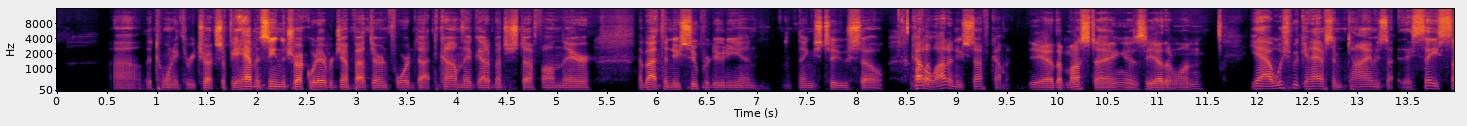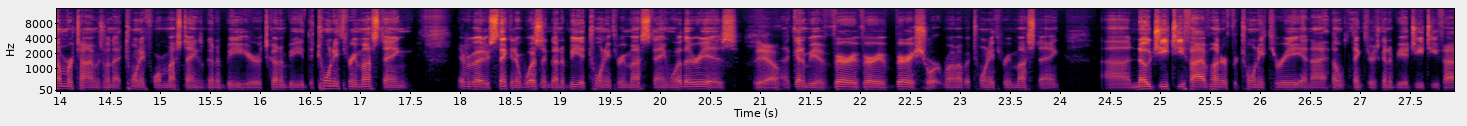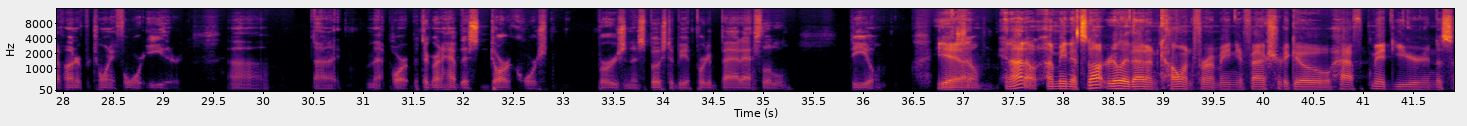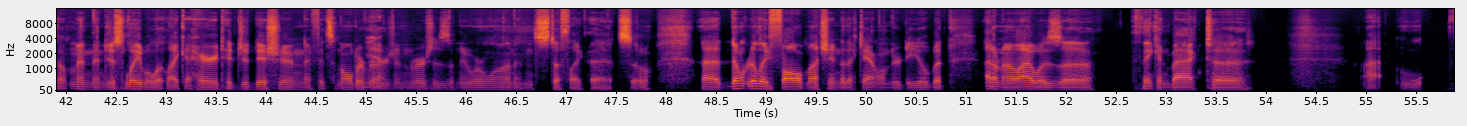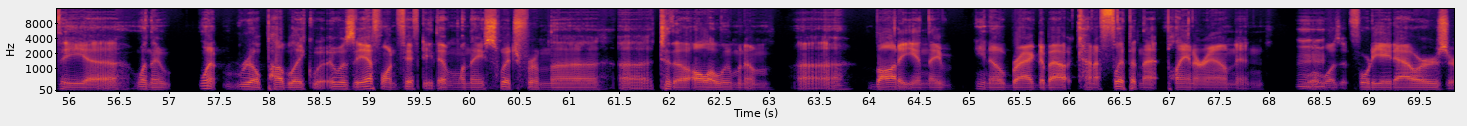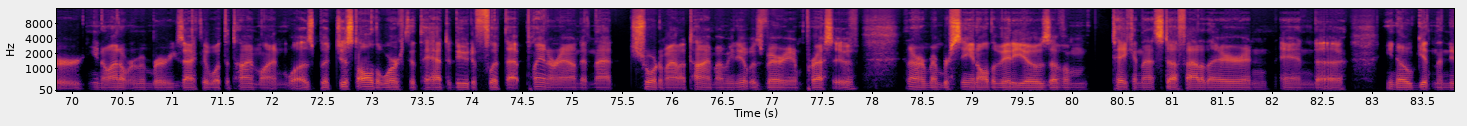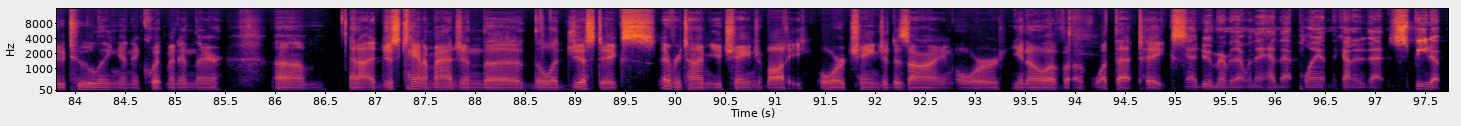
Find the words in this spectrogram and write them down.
Uh, the 23 truck. So if you haven't seen the truck, whatever, jump out there on Ford.com. They've got a bunch of stuff on there about the new Super Duty and things too. So got a lot of new stuff coming. Yeah, the Mustang is the other one. Yeah, I wish we could have some times. They say summer times when that 24 Mustang is going to be here. It's going to be the 23 Mustang. Everybody was thinking there wasn't going to be a 23 Mustang. Well, there is. Yeah. Uh, going to be a very, very, very short run of a 23 Mustang. Uh, no GT500 for 23, and I don't think there's going to be a GT500 for 24 either. Uh, uh, from that part, but they're going to have this dark horse version that's supposed to be a pretty badass little deal. Yeah. So And I don't, I mean, it's not really that uncommon for a manufacturer to go half mid year into something and then just label it like a heritage edition if it's an older Yeah. version versus a newer one and stuff like that. So, uh, don't really fall much into the calendar deal. But I don't know. I was uh, thinking back to uh, the uh, when they went real public, it was the F 150. Then when they switched from the uh, to the all aluminum uh, body and they, you know, bragged about kind of flipping that plant around and mhm. what was it 48 hours or you know i don't remember exactly what the timeline was but just all the work that they had to do to flip that plant around in that short amount of time i mean it was very impressive and i remember seeing all the videos of them taking that stuff out of there and and uh, you know getting the new tooling and equipment in there um, and i just can't imagine the the logistics every time you change a body or change a design or you know of, of what that takes yeah, I do remember that when they had that plant, they kind of did that speed up,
